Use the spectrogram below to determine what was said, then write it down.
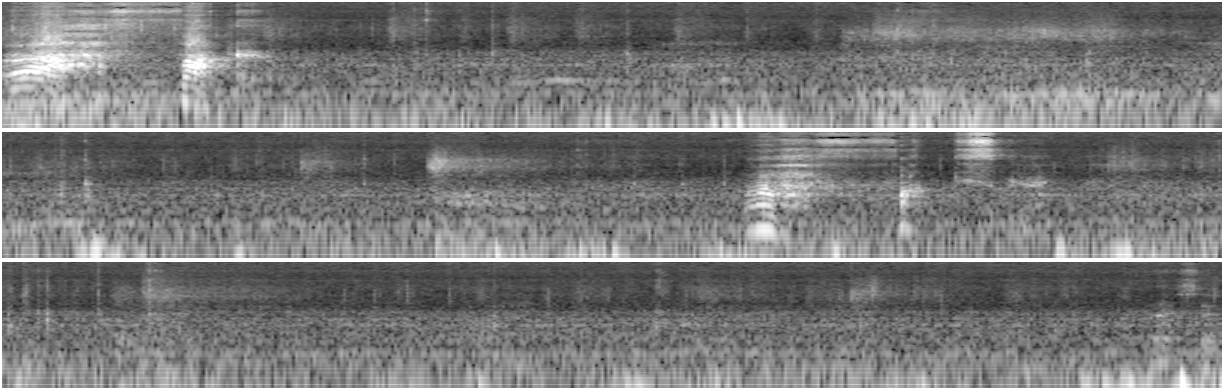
Ah, fuck. Ah, fuck this guy. It.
